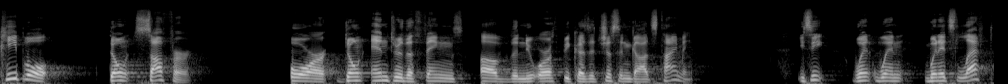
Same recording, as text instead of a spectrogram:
People don't suffer or don't enter the things of the new earth because it's just in God's timing. You see, when, when, when it's left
